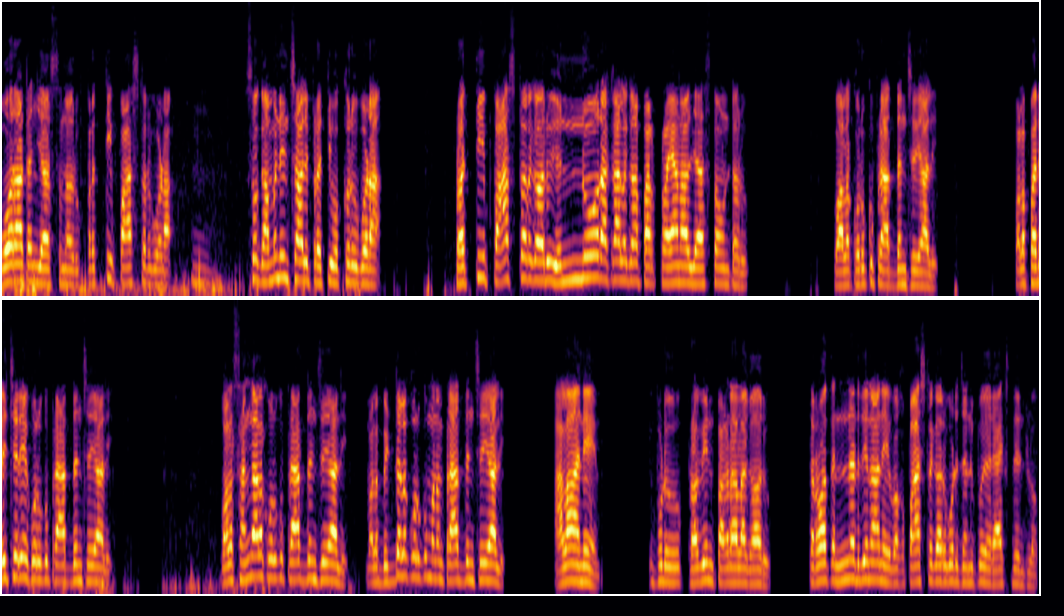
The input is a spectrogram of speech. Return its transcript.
పోరాటం చేస్తున్నారు ప్రతి పాస్టర్ కూడా. సో గమనించాలి ప్రతి ఒక్కరూ కూడా. ప్రతి పాస్టర్ గారు ఎన్నో రకాలుగా ప్రయాణాలు చేస్తూ ఉంటారు. వాళ్ళ కొరకు ప్రార్థన చేయాలి. వాళ్ళ పరిచర్య కొరకు ప్రార్థన చేయాలి. వాళ్ళ సంఘాల కొరకు ప్రార్థన చేయాలి. వాళ్ళ బిడ్డల కొరకు మనం ప్రార్థన చేయాలి. అలానే ఇప్పుడు ప్రవీణ్ పగడాల గారు తర్వాత నిన్నటి దినానే ఒక పాస్టర్ గారు కూడా చనిపోయారు యాక్సిడెంట్లో.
